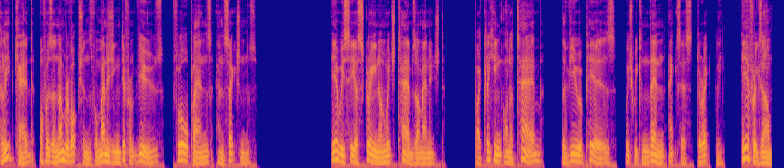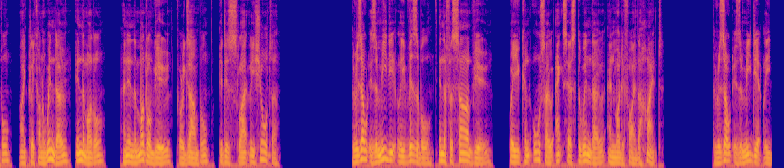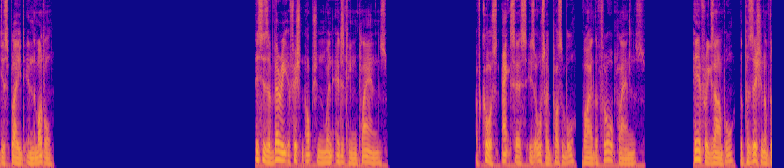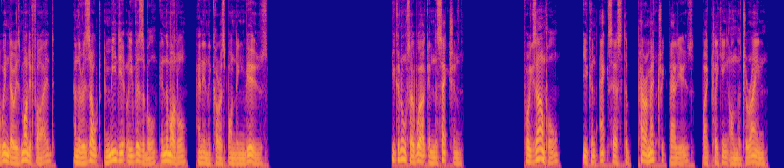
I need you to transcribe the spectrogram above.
EliteCAD offers a number of options for managing different views, floor plans and sections. Here we see a screen on which tabs are managed. By clicking on a tab, the view appears, which we can then access directly. Here, for example, I click on a window in the model, and in the model view, for example, it is slightly shorter. The result is immediately visible in the facade view, where you can also access the window and modify the height. The result is immediately displayed in the model. This is a very efficient option when editing plans. Of course, access is also possible via the floor plans. Here, for example, the position of the window is modified and the result immediately visible in the model and in the corresponding views. You can also work in the section. For example, you can access the parametric values by clicking on the terrain.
